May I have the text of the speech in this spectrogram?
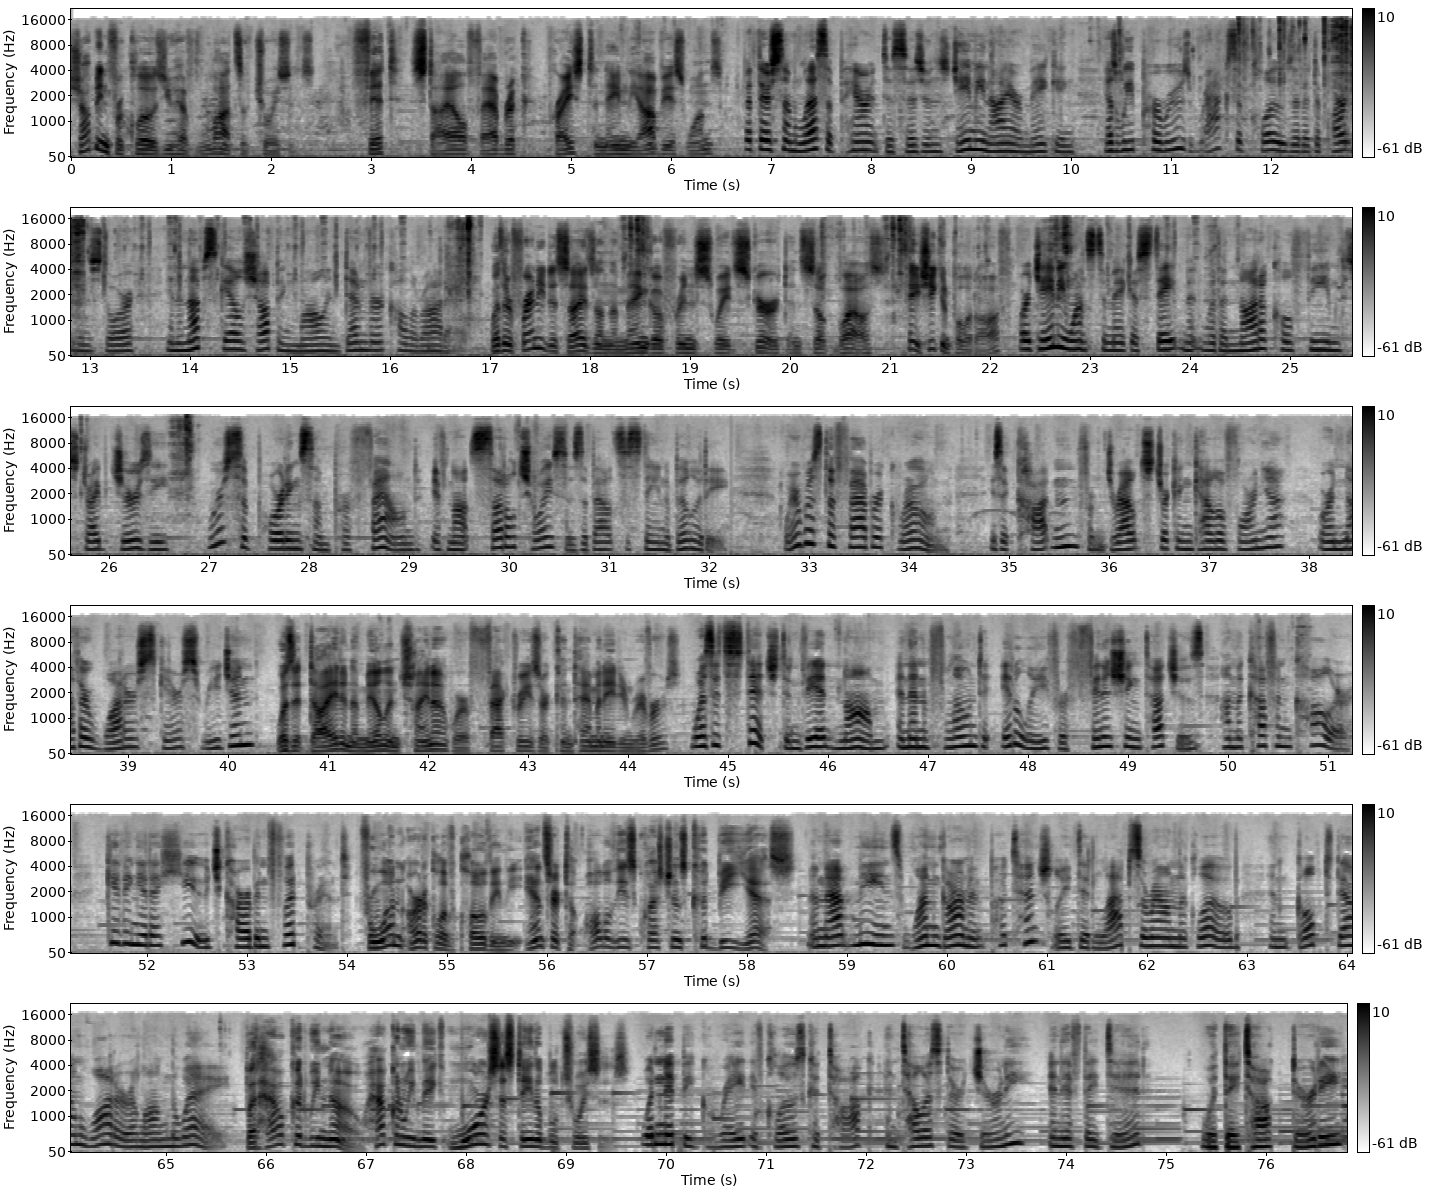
Shopping for clothes, you have lots of choices fit, style, fabric, price, to name the obvious ones. But there's some less apparent decisions Jamie and I are making as we peruse racks of clothes at a department store in an upscale shopping mall in Denver, Colorado. Whether Frani decides on the mango fringe suede skirt and silk blouse, hey, she can pull it off. Or Jamie wants to make a statement with a nautical themed striped jersey, we're supporting some profound, if not subtle, choices about sustainability. Where was the fabric grown? Is it cotton from drought stricken California? Or another water scarce region? Was it dyed in a mill in China where factories are contaminating rivers? Was it stitched in Vietnam and then flown to Italy for finishing touches on the cuff and collar? giving it a huge carbon footprint. For one article of clothing, the answer to all of these questions could be yes. And that means one garment potentially did laps around the globe and gulped down water along the way. But how could we know? How can we make more sustainable choices? Wouldn't it be great if clothes could talk and tell us their journey? And if they did, would they talk dirty?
